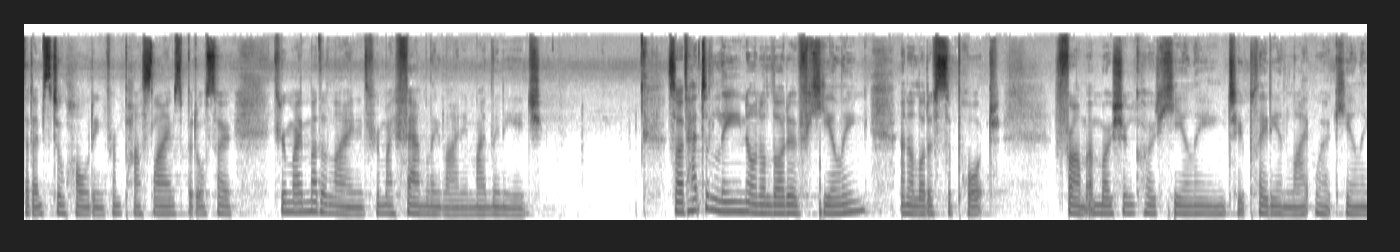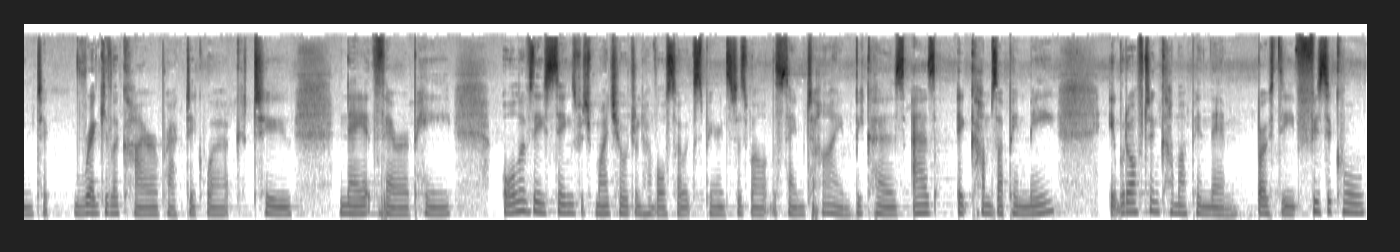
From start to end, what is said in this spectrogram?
that I'm still holding from past lives, but also through my mother line and through my family line in my lineage. So I've had to lean on a lot of healing and a lot of support from emotion code healing to Pleiadian light work healing to regular chiropractic work to NAIT therapy, all of these things which my children have also experienced as well at the same time because as it comes up in me, it would often come up in them, both the physical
